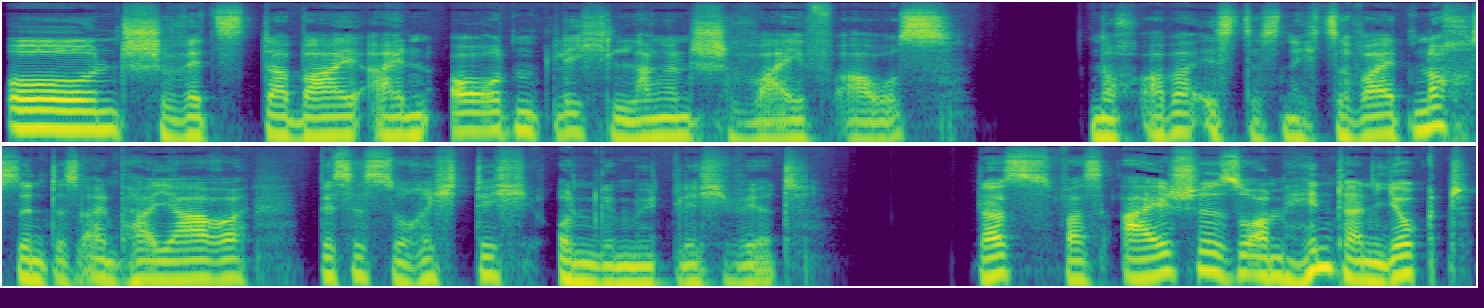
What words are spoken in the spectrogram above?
und schwitzt dabei einen ordentlich langen Schweif aus. Noch aber ist es nicht so weit, noch sind es ein paar Jahre, bis es so richtig ungemütlich wird. Das, was Aische so am Hintern juckt,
